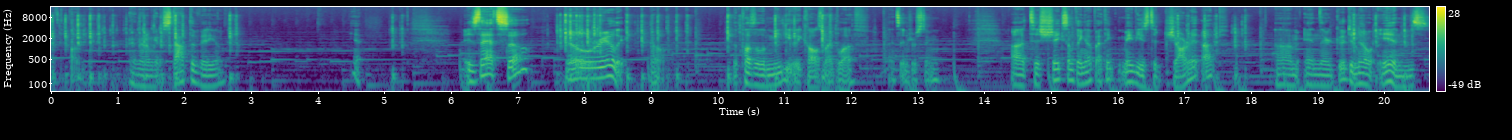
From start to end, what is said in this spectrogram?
of the puzzle. And then I'm going to stop the video. Yeah. Is that so? Oh, really? Oh. The puzzle immediately calls my bluff. That's interesting. Uh, to shake something up, I think maybe is to jar it up. Um, and they're good to know ins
